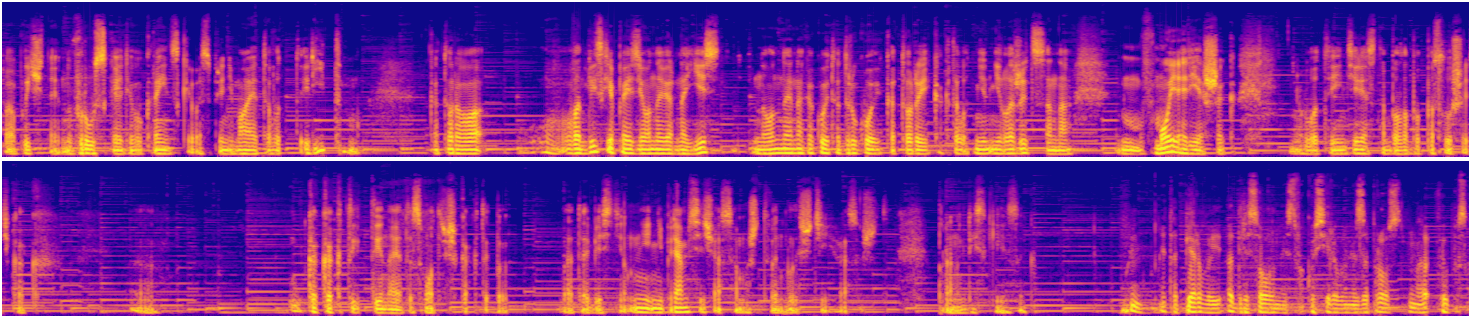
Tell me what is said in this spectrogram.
в обычной, ну, в русской или в украинской воспринимаю, это вот ритм, которого в английской поэзии он, наверное, есть, но он, наверное, какой-то другой, который как-то вот не, не ложится на, в мой орешек. Вот, и интересно было бы послушать, как, э, как, как ты, ты на это смотришь, как ты бы это объяснил. Не, не прямо сейчас, а может в English Tea, раз уж про английский язык. Хм, это первый адресованный, сфокусированный запрос на выпуск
